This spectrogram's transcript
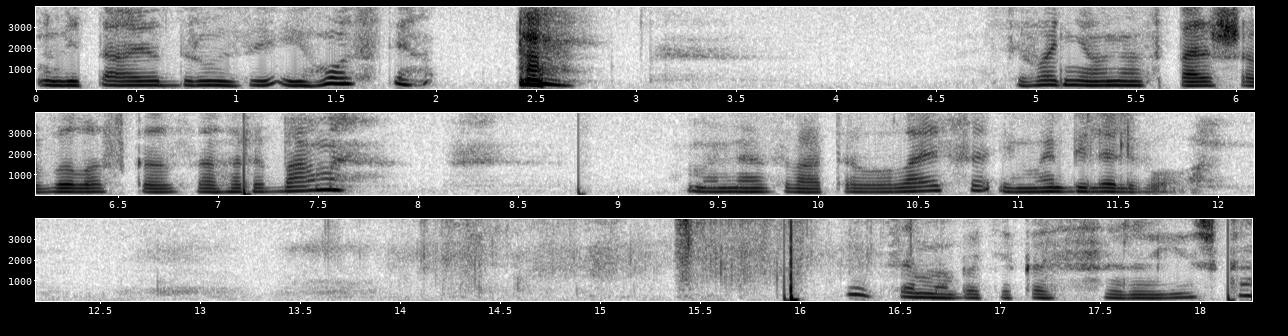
Вітаю, друзі і гості. Сьогодні у нас перша вилазка за грибами. Мене звати Олеся і ми біля Львова. І це, мабуть, якась сироїшка.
